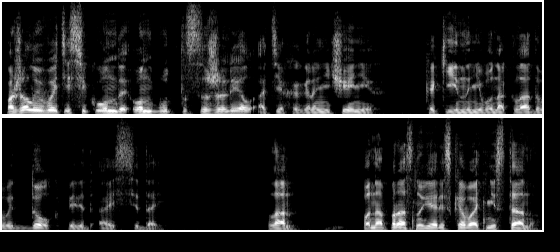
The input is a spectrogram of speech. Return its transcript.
Пожалуй, в эти секунды он будто сожалел о тех ограничениях, какие на него накладывает долг перед Айсседай. Лан, понапрасну я рисковать не стану,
